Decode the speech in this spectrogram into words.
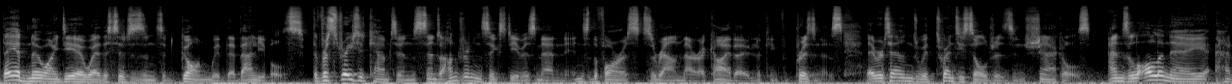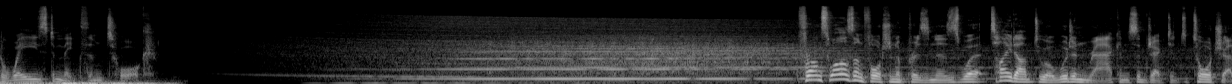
They had no idea where the citizens had gone with their valuables. The frustrated captain sent 160 of his men into the forests around Maracaibo looking for prisoners. They returned with 20 soldiers in shackles, and L'Olonnais had ways to make them talk. Francois' unfortunate prisoners were tied up to a wooden rack and subjected to torture.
